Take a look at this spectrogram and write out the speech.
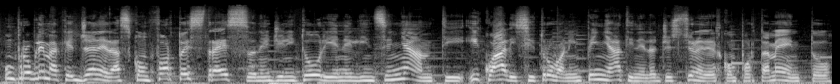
Un problema che genera sconforto e stress nei genitori e negli insegnanti, i quali si trovano impegnati nella gestione del comportamento.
